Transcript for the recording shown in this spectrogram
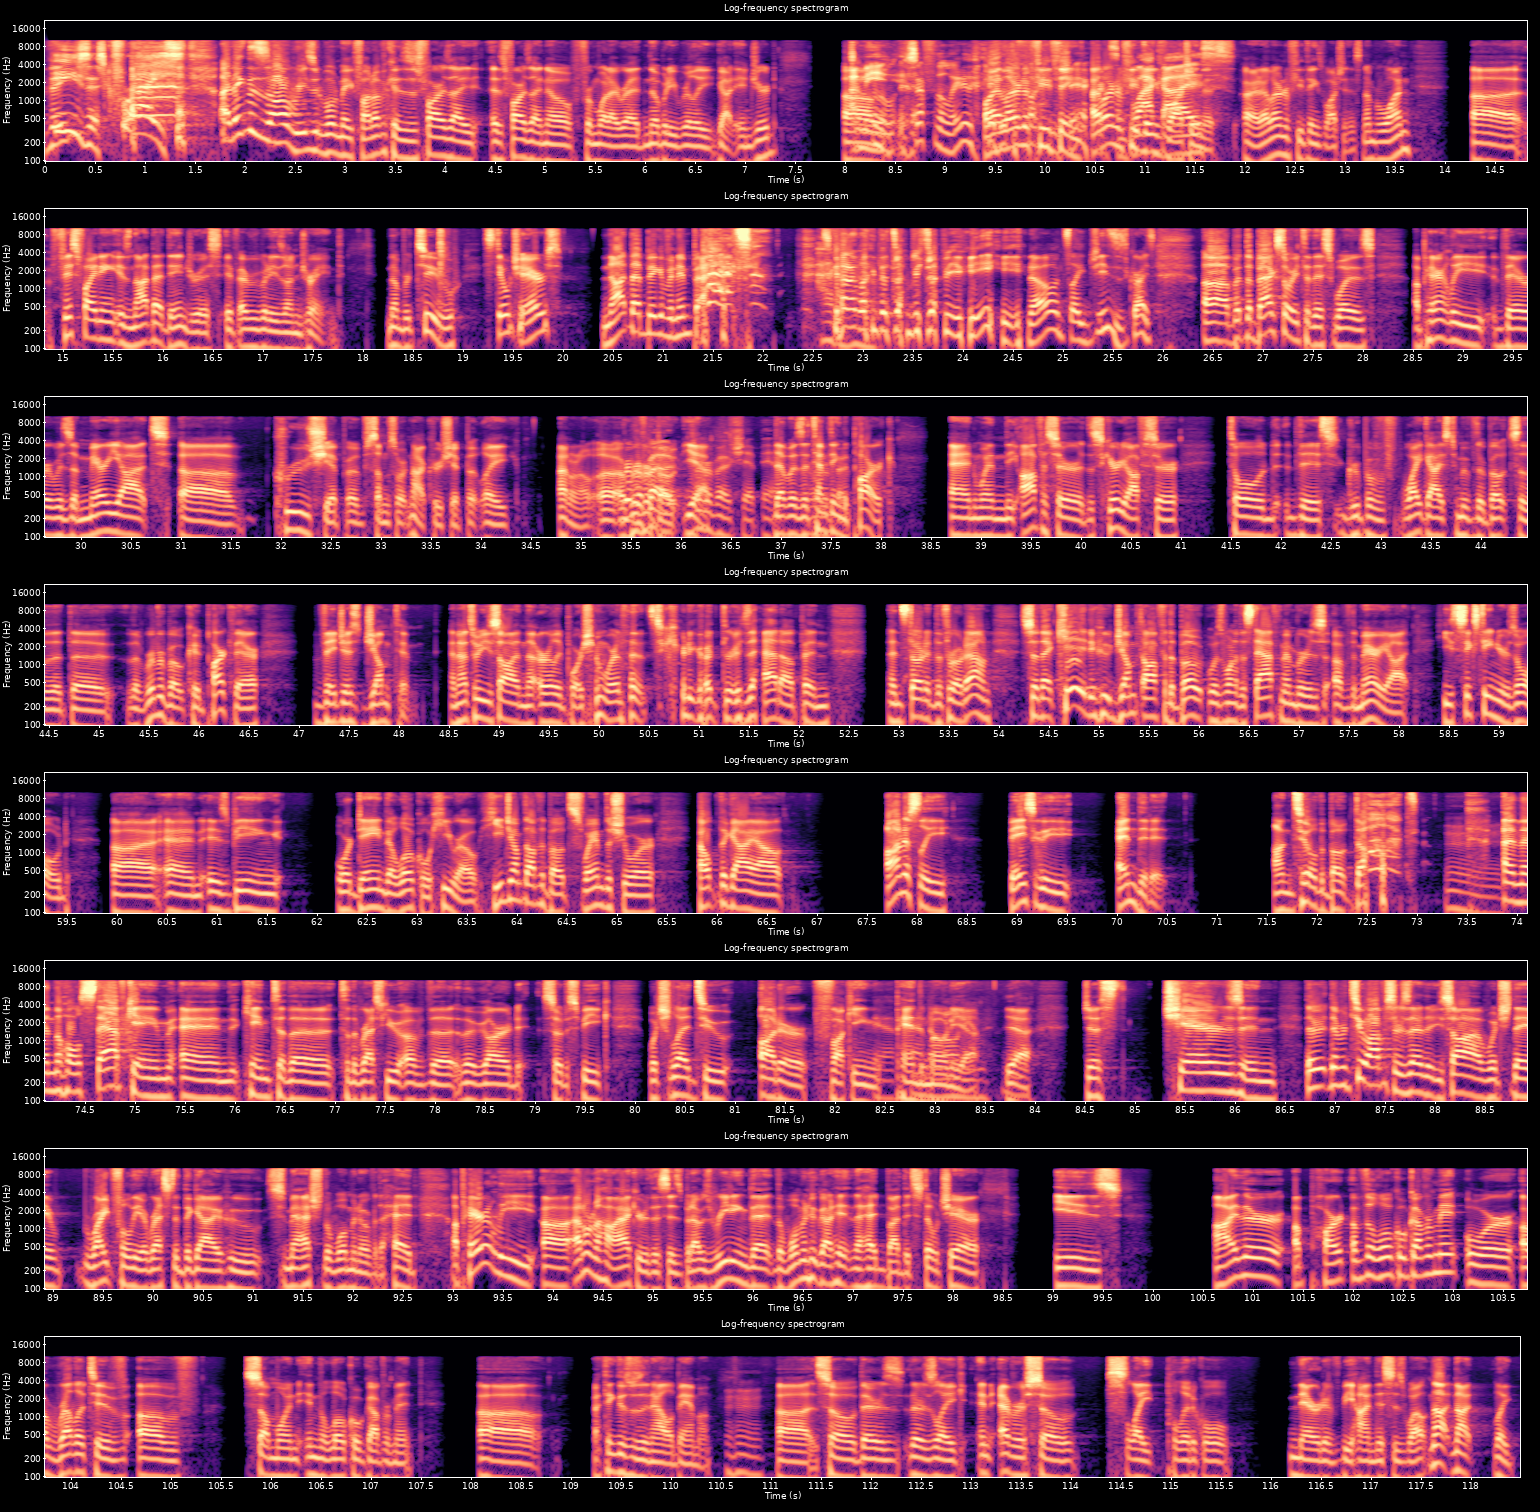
I think Jesus Christ. I think this is all reasonable to make fun of because as far as I as far as I know from what I read, nobody really got injured. I Um, mean, except for the lady. that well, I learned a few things. chair. I learned a few black things watching this. All right, I learned a few things watching this. Number one, uh, fist fighting is not that dangerous if everybody is untrained. Number two, steel chairs, not that big of an impact. it's kind of like the WWE, you know? It's like Jesus Christ. Uh, but the backstory to this was apparently there was a Marriott uh, cruise ship of some sort, not cruise ship, but like I don't know, a, a riverboat, yeah, Riverboat ship. Yeah. that was attempting to park. And when the officer, the security officer, told this group of white guys to move their boat so that the the riverboat could park there, they just jumped him. And that's what you saw in the early portion where the security guard threw his hat up and and started to throw down. So that kid who jumped off of the boat was one of the staff members of the Marriott. He's 16 years old uh, and is being ordained a local hero. He jumped off the boat, swam to shore, helped the guy out. Honestly, basically ended it until the boat docked Mm. and then the whole staff came and came to the to the rescue of the the guard so to speak which led to utter fucking Yeah, pandemonium. pandemonium. yeah just chairs and there there were two officers there that you saw which they rightfully arrested the guy who smashed the woman over the head apparently uh, i don't know how accurate this is but i was reading that the woman who got hit in the head by the steel chair is either a part of the local government or a relative of someone in the local government. Uh, I think this was in Alabama. Mhm. Uh, so there's there's like an ever so slight political narrative behind this as well. Not not like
